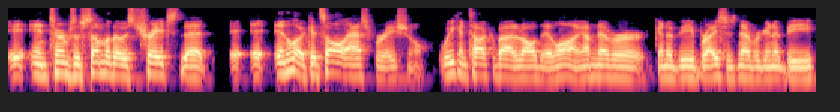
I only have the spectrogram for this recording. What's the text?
in terms of some of those traits that and look it's all aspirational we can talk about it all day long i'm never going to be bryce is never going to be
